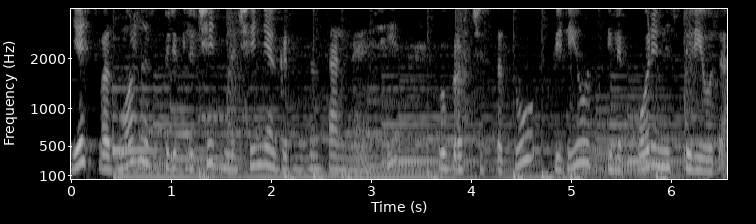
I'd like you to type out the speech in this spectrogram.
Есть возможность переключить значение горизонтальной оси, выбрав частоту, период или корень из периода.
